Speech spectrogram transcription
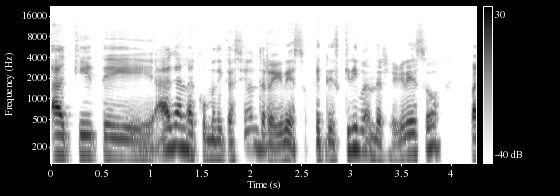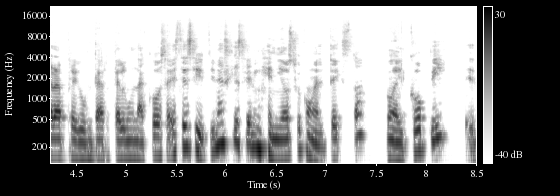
a que te hagan la comunicación de regreso, que te escriban de regreso para preguntarte alguna cosa. Es decir, tienes que ser ingenioso con el texto, con el copy, eh,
